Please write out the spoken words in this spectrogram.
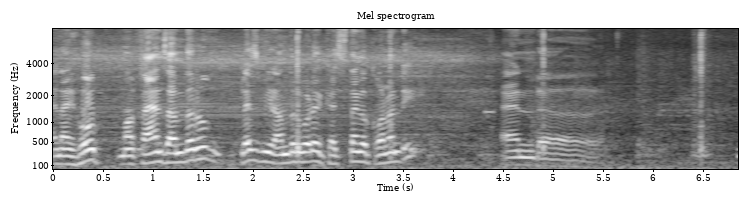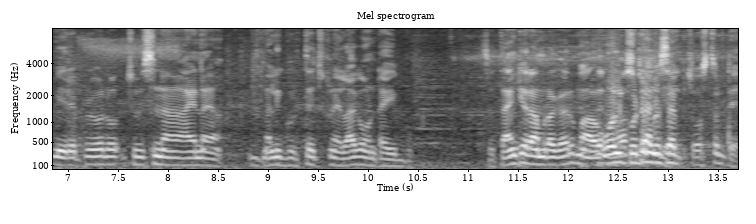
అండ్ ఐ హోప్ మా ఫ్యాన్స్ అందరూ ప్లస్ మీరు అందరూ కూడా ఖచ్చితంగా కొనండి. అండ్ మీరు ఎప్పుడు చూసిన ఆయన మళ్ళీ గుర్తు తెచ్చుకునేలాగా ఉంటాయి ఈ book so thank you Ramarao గారు. మా హోల్ కుటుంబ సభ్యు చూస్తుంటే.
